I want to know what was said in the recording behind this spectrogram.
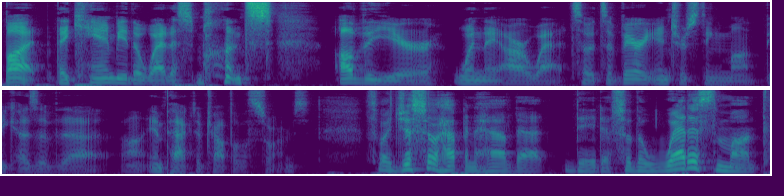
but they can be the wettest months of the year when they are wet. So it's a very interesting month because of the uh, impact of tropical storms. So I just so happen to have that data. So the wettest month,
